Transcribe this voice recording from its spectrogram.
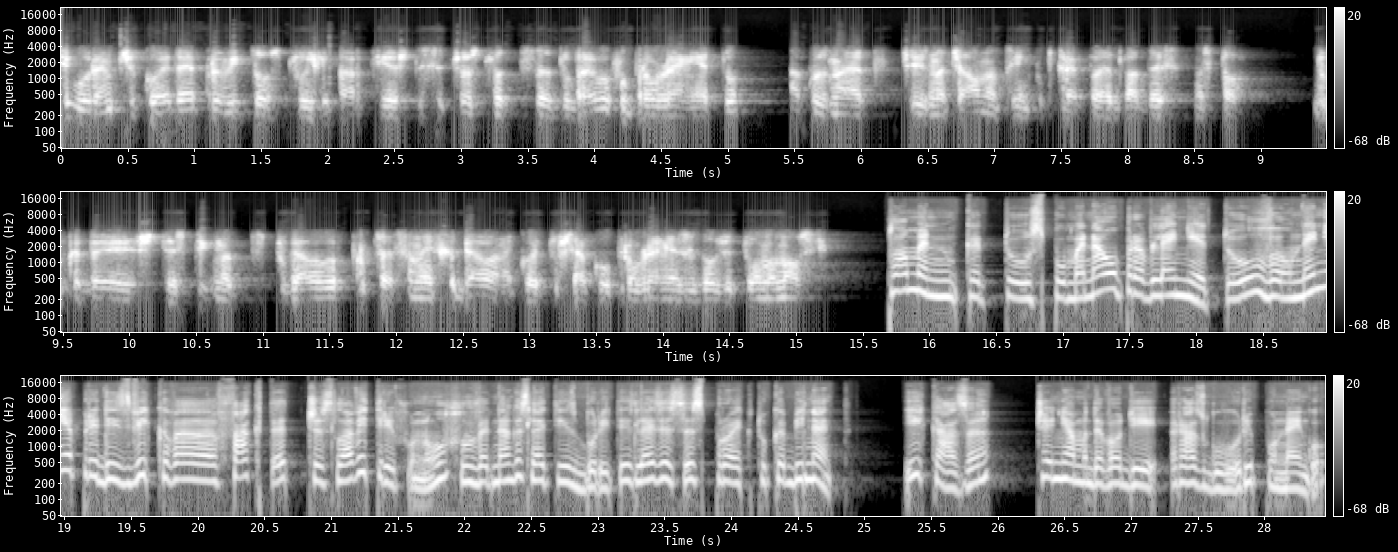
сигурен, че кое да е правителство или партия ще се чувстват добре в управлението, ако знаят, че изначалната им подкрепа е едва 10 на 100. Докъде ще стигнат тогава в процеса на изхъбяване, който всяко управление задължително носи. Пламен, като спомена управлението, вълнение предизвиква фактът, че Слави Трифонов веднага след изборите излезе с проекто кабинет и каза, че няма да води разговори по него.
